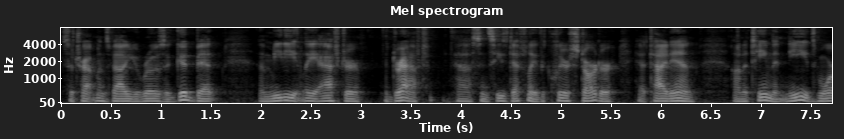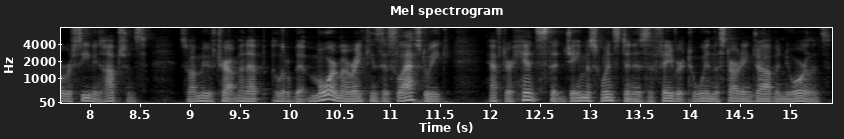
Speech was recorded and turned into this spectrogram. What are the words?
so Trautman's value rose a good bit immediately after the draft, uh, since he's definitely the clear starter at tight end on a team that needs more receiving options. So I moved Trautman up a little bit more in my rankings this last week after hints that Jameis Winston is the favorite to win the starting job in New Orleans.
